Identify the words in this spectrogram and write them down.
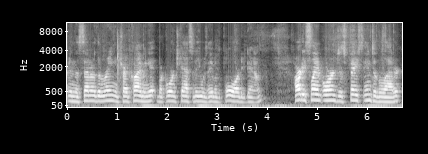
in the center of the ring and tried climbing it, but Orange Cassidy was able to pull Hardy down. Hardy slammed Orange's face into the ladder.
